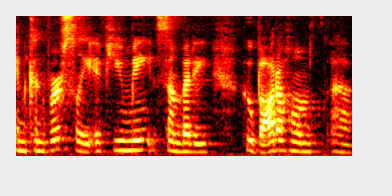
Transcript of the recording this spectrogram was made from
And conversely, if you meet somebody who bought a home um,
